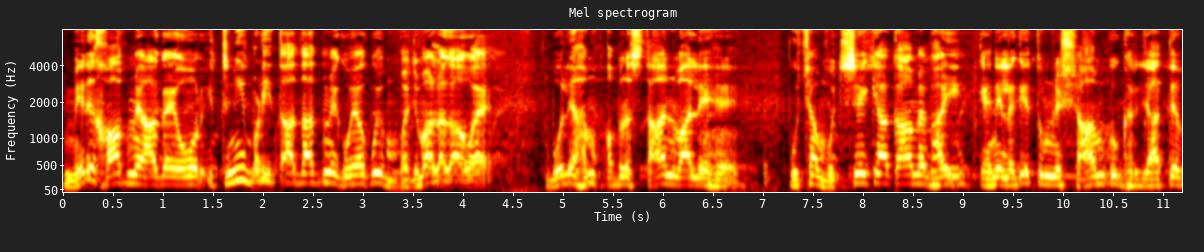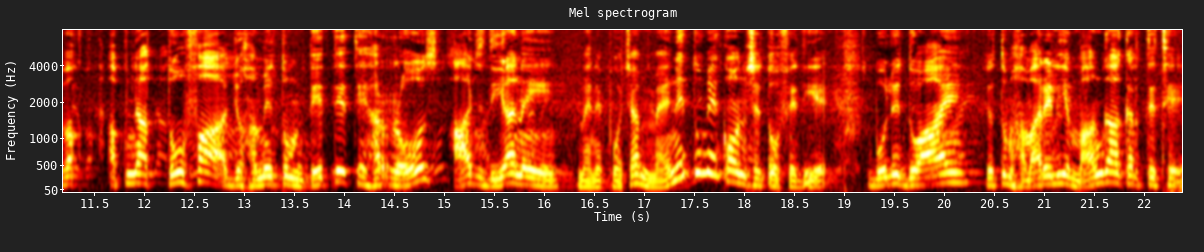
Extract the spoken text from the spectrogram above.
میرے خواب میں آ گئے اور اتنی بڑی تعداد میں گویا کوئی مجمع لگا ہوا ہے۔ بولے، ہم قبرستان والے ہیں۔ پوچھا، مجھ سے کیا کام ہے بھائی؟ کہنے لگے، تم نے شام کو گھر جاتے وقت اپنا تحفہ جو ہمیں تم دیتے تھے ہر روز، آج دیا نہیں۔ میں نے پوچھا، میں نے تمہیں کون سے تحفے دیے؟ بولے، دعائیں جو تم ہمارے لیے مانگا کرتے تھے۔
